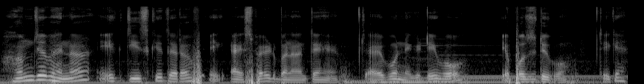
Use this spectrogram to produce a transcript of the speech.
हम जब है ना, एक चीज़ की तरफ़ एक एस्पेक्ट बनाते हैं, चाहे वो नेगेटिव हो या पॉजिटिव हो, ठीक है?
